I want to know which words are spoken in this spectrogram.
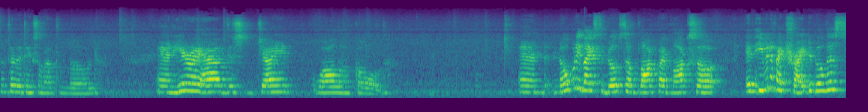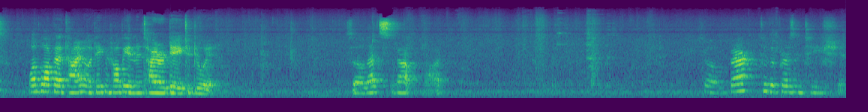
Sometimes it takes a while to load. And here I have this giant wall of gold. And nobody likes to build stuff block by block, so, and even if I tried to build this one block at a time, it would take me probably an entire day to do it. So that's that mod. So back to the presentation.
